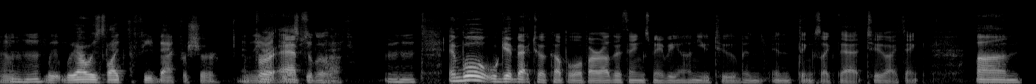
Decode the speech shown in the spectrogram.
mm-hmm. we we always like the feedback for sure. And for absolutely. Mm-hmm. And we'll we'll get back to a couple of our other things maybe on YouTube and, and things like that too. I think um,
